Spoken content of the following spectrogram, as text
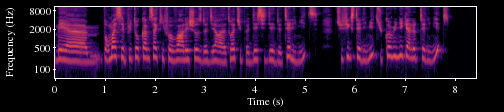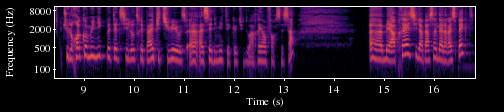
Mais euh, pour moi, c'est plutôt comme ça qu'il faut voir les choses, de dire, euh, toi, tu peux décider de tes limites, tu fixes tes limites, tu communiques à l'autre tes limites, tu le recommuniques peut-être si l'autre est pas habitué à, ses limites et que tu dois renforcer ça. Euh, mais après, si la personne, elle respecte,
